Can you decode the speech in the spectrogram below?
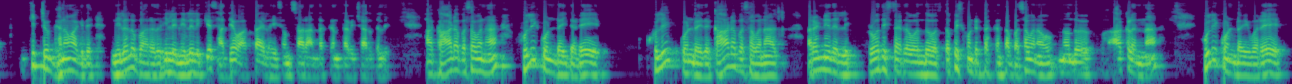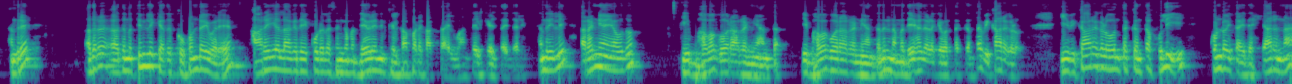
ಕಿಚ್ಚು ಘನವಾಗಿದೆ. ನಿಲ್ಲಲು ಬಾರದು. ಇಲ್ಲಿ ನಿಲ್ಲಲಿಕ್ಕೆ ಸಾಧ್ಯವಾಗ್ತಾ ಇಲ್ಲ ಈ ಸಂಸಾರ ಅಂತಕ್ಕಂಥ ವಿಚಾರದಲ್ಲಿ. ಆ ಕಾಡ ಬಸವನ ಹುಲಿ ಕೊಂಡೊಯ್ದಡೆ ಹುಲಿ ಕೊಂಡೊಯ್ದೆ ಕಾಡ ಬಸವನ ಅರಣ್ಯದಲ್ಲಿ ರೋಧಿಸ್ತಾ ಇರೋ ಒಂದು ತಪ್ಪಿಸ್ಕೊಂಡಿರ್ತಕ್ಕಂಥ ಬಸವನ ಒಂದು ಆಕಳನ್ನ ಹುಲಿ ಕೊಂಡೊಯ್ವರೆ ಅಂದ್ರೆ ಅದರ, ಅದನ್ನ ತಿನ್ಲಿಕ್ಕೆ ಅದಕ್ಕೂ ಕೊಂಡೊಯ್ಯವರೇ ಆರೈಯಲಾಗದೆ ಕೂಡಲ ಸಂಗಮ ದೇವರೇ ನಿನ್ ಕೈಲಿ ಕಾಪಾಡಕ್ ಆಗ್ತಾ ಇಲ್ವಾ ಅಂತ ಹೇಳಿ ಕೇಳ್ತಾ ಇದ್ದಾರೆ. ಅಂದ್ರೆ ಇಲ್ಲಿ ಅರಣ್ಯ ಯಾವುದು? ಈ ಭವಘೋರಾರಣ್ಯ ಅಂತ. ಈ ಭವಘೋರಾರಣ್ಯ ಅಂತಂದ್ರೆ ನಮ್ಮ ದೇಹದೊಳಗೆ ಬರ್ತಕ್ಕಂಥ ವಿಕಾರಗಳು. ಈ ವಿಕಾರಗಳು ಅಂತಕ್ಕಂಥ ಹುಲಿ ಕೊಂಡೊಯ್ತಾ ಇದೆ. ಯಾರನ್ನ?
